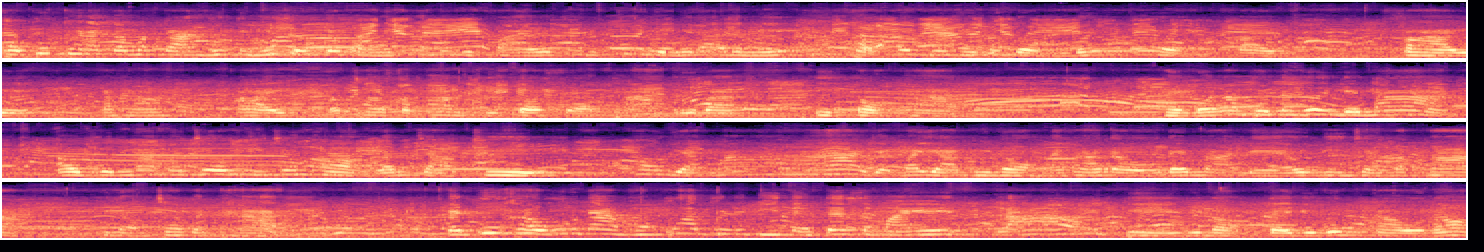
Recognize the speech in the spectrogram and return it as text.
ขอบคุณคณะกรรมการที่ติดนิสัยเกี่ยวกับนการดูไฟและที่ที่อยู่ไม่ได้วันนี้ขอบคุณที่มีอุดมด้วยไฟไฟนะคะไฟประชาสัมพันธ์ติดต่อสอบถามหรือว่าติดต่องานให้หมอลำเพื่อนเพื่อนเดมา เอาผลงานมาโชว์พี่เจ้าของหลังจากที่เข้าอย่างมากอยากมายาพี่น้องนะคะ เราได้มาแล้วดีใจมากๆพี่น้องชาวบรรทัดเป็นผู้เขาผู้นามของความพลดีแต่แต่สมัยหลายปีพี่น้องแต่อยู่วงเก่าเนาะ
